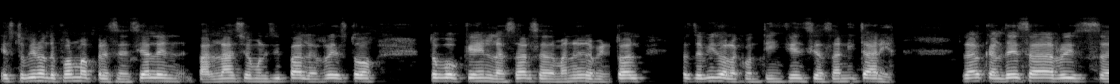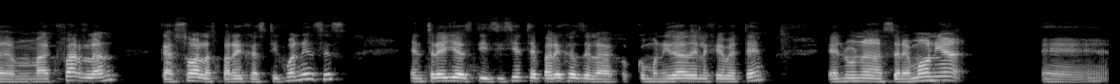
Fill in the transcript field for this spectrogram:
estuvieron de forma presencial en Palacio Municipal, el resto tuvo que enlazarse de manera virtual, pues debido a la contingencia sanitaria. La alcaldesa Ruiz eh, McFarland casó a las parejas tijuanenses, entre ellas 17 parejas de la comunidad LGBT, en una ceremonia eh,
